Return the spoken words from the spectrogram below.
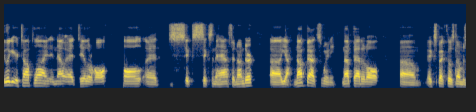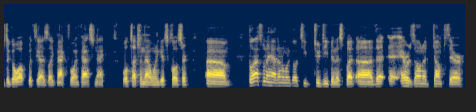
look at your top line, and now add Taylor Hall, all at six, six and a half and under. Uh, yeah, not bad, Sweeney. Not bad at all. Um, expect those numbers to go up with guys like McAvoy and Pastrnak. We'll touch on that when it gets closer. Um, the last one I had, I don't want to go too, too deep in this, but uh, the Arizona dumped their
